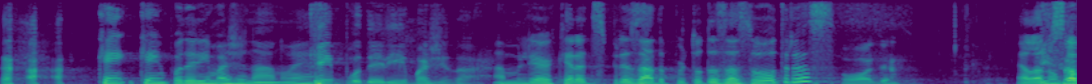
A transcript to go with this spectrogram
quem, quem poderia imaginar, não é? Quem poderia imaginar? A mulher que era desprezada por todas as outras. Olha. Ela nunca,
